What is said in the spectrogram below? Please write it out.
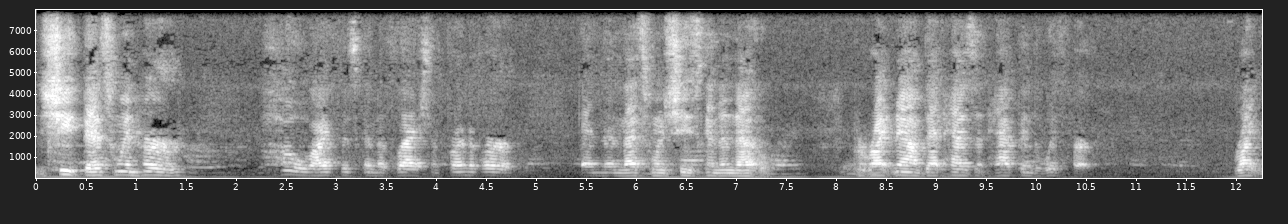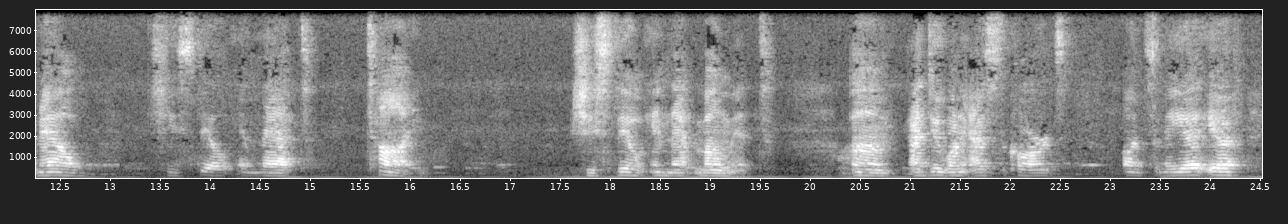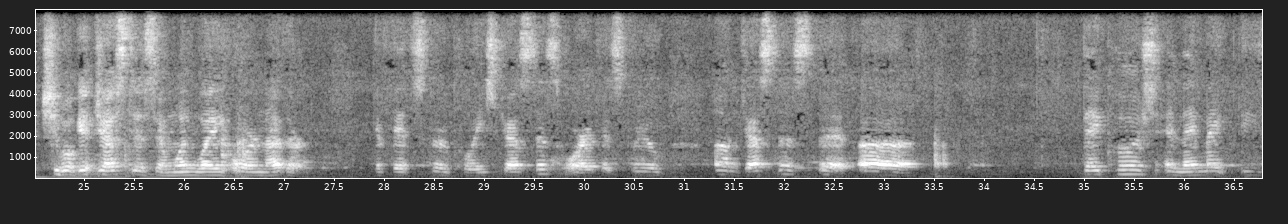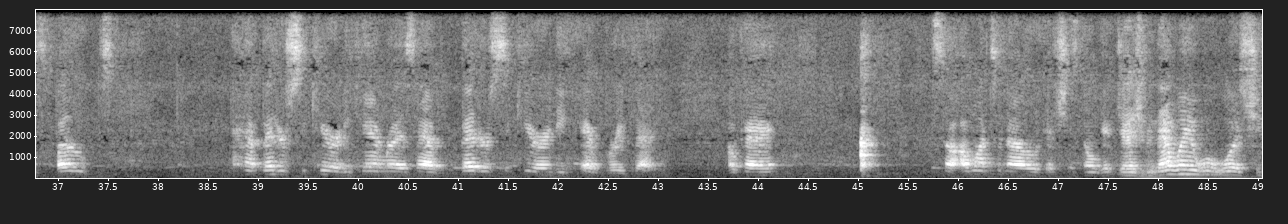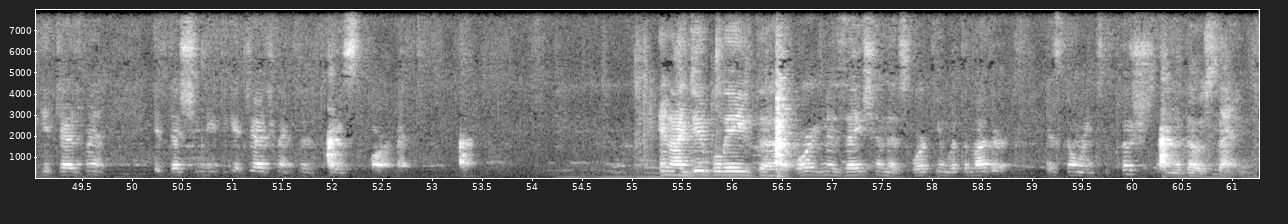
She that's when her whole life is gonna flash in front of her and then that's when she's gonna know. But right now that hasn't happened with her. Right now still in that time. She's still in that moment. Um, I do want to ask the cards on Tamia if she will get justice in one way or another. If it's through police justice or if it's through um, justice that uh, they push and they make these boats have better security cameras, have better security everything. Okay? So I want to if get judgment. That way, will, will she get judgment? If does she need to get judgment to the police department? And I do believe the organization that's working with the mother is going to push some of those things.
